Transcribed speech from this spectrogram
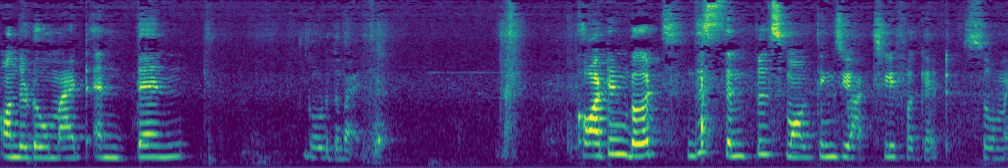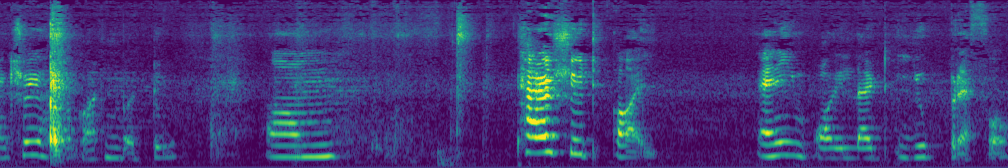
on the doormat and then go to the bed. Cotton buds these simple small things you actually forget. So make sure you have a cotton bud too. Um, parachute oil. Any oil that you prefer.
